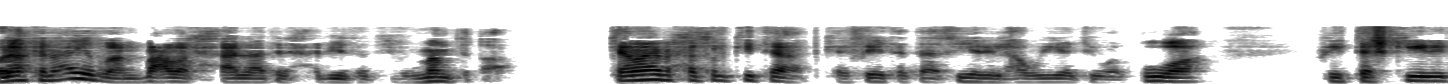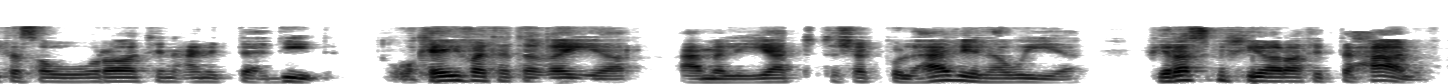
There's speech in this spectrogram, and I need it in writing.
ولكن أيضا بعض الحالات الحديثة في المنطقة كما يبحث الكتاب كيفية تأثير الهوية والقوة في تشكيل تصورات عن التهديد وكيف تتغير عمليات تشكل هذه الهوية في رسم خيارات التحالف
